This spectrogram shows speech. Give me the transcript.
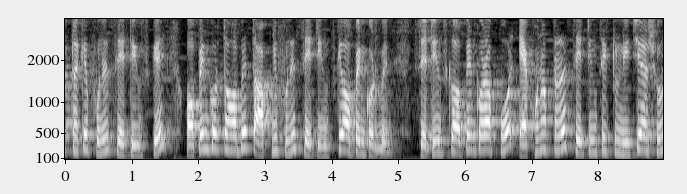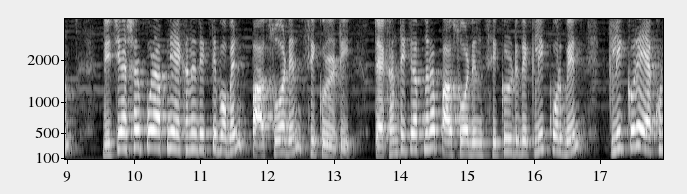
আপনাকে ফোনের সেটিংসকে ওপেন করতে হবে। তো আপনি ফোনের সেটিংসকে ওপেন করবেন। সেটিংসকে ওপেন করার পর এখন আপনারা সেটিংসে একটু নিচে আসুন। নিচে আসার পর আপনি এখানে দেখতে পাবেন পাসওয়ার্ড অ্যান্ড সিকিউরিটি তো এখান থেকে আপনারা পাসওয়ার্ড অ্যান্ড সিকিউরিটিতে ক্লিক করবেন। ক্লিক করে এখন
